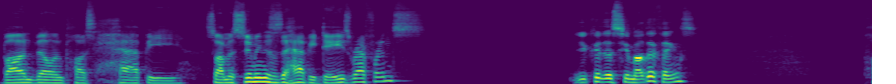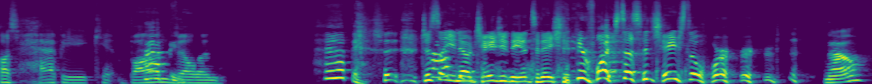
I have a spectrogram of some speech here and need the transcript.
Bond villain plus happy. So I'm assuming this is a Happy Days reference. You could assume other things. Plus happy can't Bond happy. villain. Happy. Just happy. so you know, changing the intonation in your voice doesn't change the word. No.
